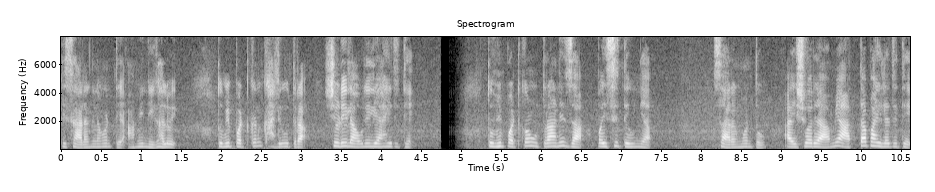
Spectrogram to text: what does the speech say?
ती सारंगला म्हणते आम्ही निघालोय. तुम्ही पटकन खाली उतरा. शिडी लावलेली आहे तिथे. तुम्ही पटकन उतरा आणि जा. पैसे देऊन या. सारंग म्हणतो ऐश्वर्या मी आत्ता पाहिलं तिथे.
